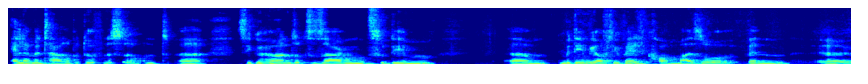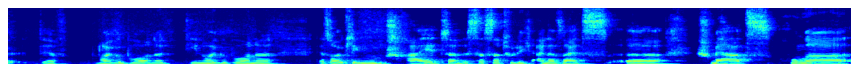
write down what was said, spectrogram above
elementare Bedürfnisse und äh, sie gehören sozusagen zu dem ähm, mit dem wir auf die Welt kommen. Also wenn äh, der Neugeborene, die Neugeborene, der Säugling schreit, dann ist das natürlich einerseits äh, Schmerz, Hunger,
